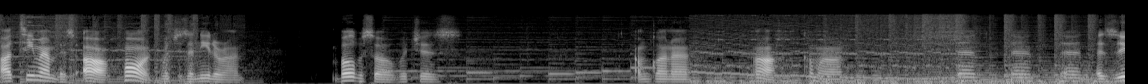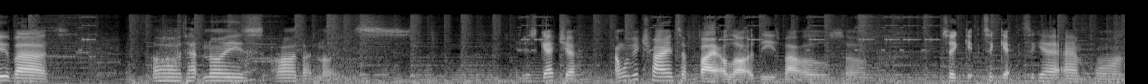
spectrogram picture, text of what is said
our team members are Horn, which is a Nidoran. Bulbasaur, which is... I'm gonna... Oh, come on. Dun, dun, dun. A Zubat! Oh, that noise! Oh, that noise just get you. I'm gonna be trying to fight a lot of these battles, so to get to get to get um Horn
